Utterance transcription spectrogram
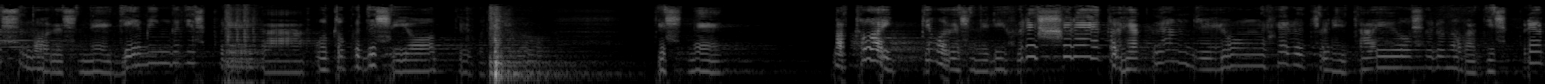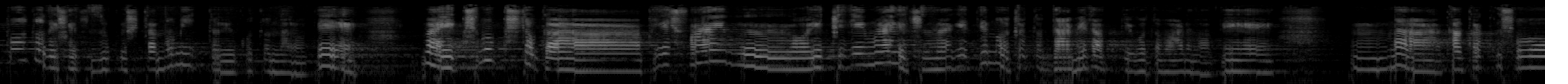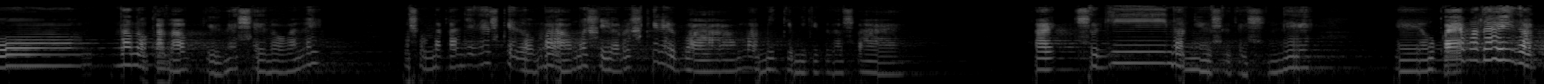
ウスのですね、ゲーミングディスプレイがお得ですよっていうことですね。まあ、とは言ってもですね、リフレッシュレート 144Hz に対応するのがディスプレイポートで接続したのみということなので、まあ、Xbox とか PS5 を HDMI でつなげてもちょっとダメだっていうこともあるので、うん、まあ、価格そうなのかなっていうね、性能がね。そんな感じですけど、まあ、もしよろしければ、まあ、見てみてください。はい、次のニュースですね。えー岡山大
